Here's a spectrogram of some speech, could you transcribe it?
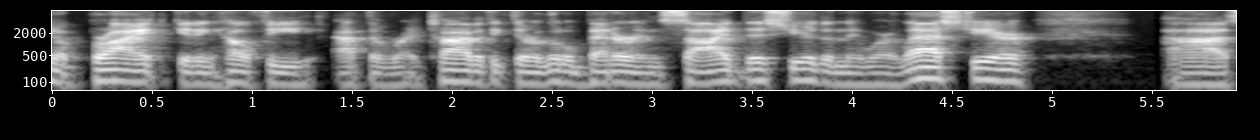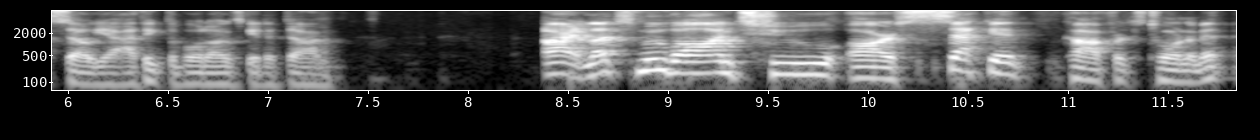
you know, Bryant getting healthy at the right time. I think they're a little better inside this year than they were last year. Uh, so, yeah, I think the Bulldogs get it done. All right, let's move on to our second conference tournament.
